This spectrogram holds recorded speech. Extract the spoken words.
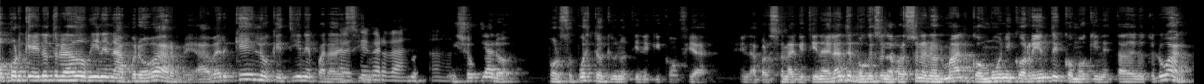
O porque del otro lado vienen a probarme, a ver qué es lo que tiene para decir. Es verdad. Y yo, claro, por supuesto que uno tiene que confiar en la persona que tiene adelante, porque es una persona normal, común y corriente como quien está del otro lugar.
